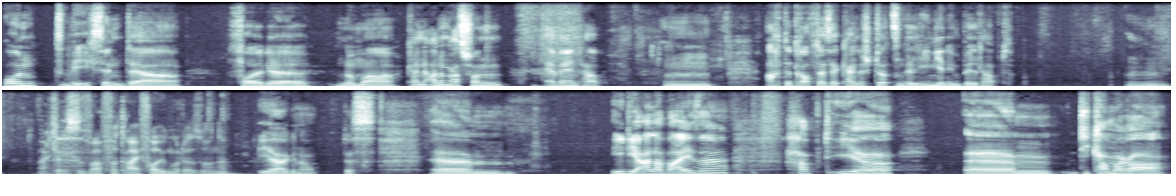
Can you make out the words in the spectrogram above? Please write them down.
Und wie ich es in der Folge Nummer, keine Ahnung, was schon erwähnt habe, achtet darauf, dass ihr keine stürzende Linien im Bild habt. Ich glaube, das war vor drei Folgen oder so, ne? Ja, genau. Das ähm, idealerweise habt ihr ähm, die Kamera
